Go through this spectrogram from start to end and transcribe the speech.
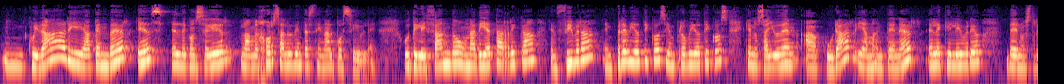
mm, cuidar y atender es el de conseguir la mejor salud intestinal posible, utilizando una dieta rica en fibra, en prebióticos y en probióticos que nos ayuden a curar y a mantener el equilibrio de nuestro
